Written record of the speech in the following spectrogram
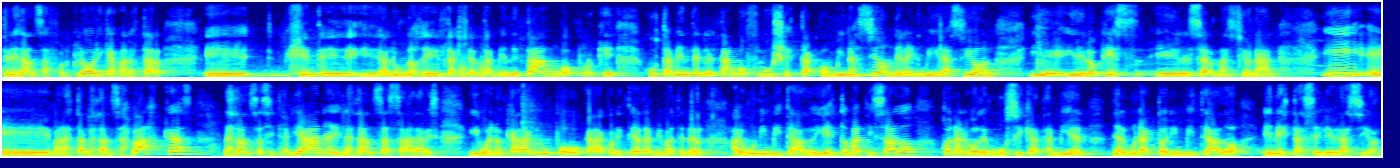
tres danzas folclóricas, van a estar eh, gente, alumnos del taller también de tango, porque justamente en el tango fluye esta combinación de la inmigración y de lo que es el ser nacional y eh, van a estar las danzas vascas, las danzas italianas y las danzas árabes. Y bueno, cada grupo, cada colectividad también va a tener algún invitado y esto matizado con algo de música también de algún actor invitado en esta celebración.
